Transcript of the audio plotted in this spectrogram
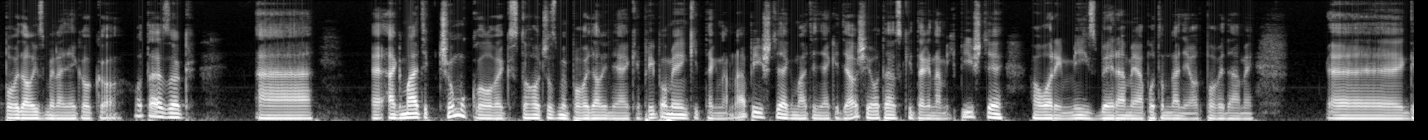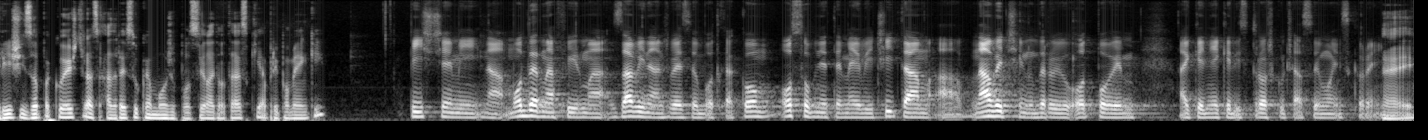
povedali sme na niekoľko otázok a ak máte k čomukoľvek z toho, čo sme povedali, nejaké pripomienky, tak nám napíšte. Ak máte nejaké ďalšie otázky, tak nám ich píšte. Hovorím, my ich zbierame a potom na ne odpovedáme. E, Gríši, zopakuje ešte raz adresu, kam môžu posielať otázky a pripomienky? Píšte mi na moderná firma zavinačvzo.com. Osobne tie maily čítam a na väčšinu druhu odpoviem, aj keď niekedy trošku času je môj skorenie. Hej,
